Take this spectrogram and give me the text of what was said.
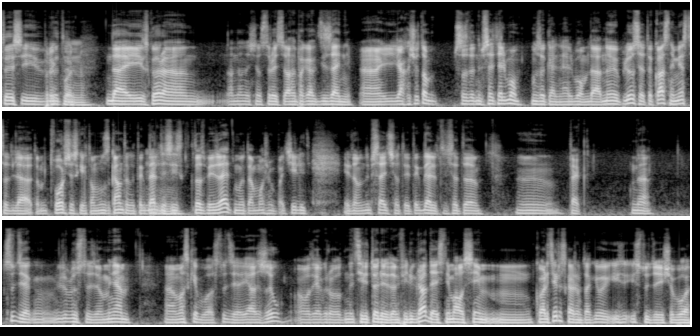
То есть и это- Прикольно. да, и скоро она начнет строиться, она пока в дизайне. А, Я хочу там создать, написать альбом, музыкальный альбом, да. Ну и плюс это классное место для там творческих там музыкантов и так далее. То есть если кто-то приезжает, мы там можем почилить и там написать что-то и так далее. То есть это э, так, да. Студия, люблю студию. У меня в Москве была студия, я жил, вот я говорю, на территории там Филиграда я снимал 7 квартир, скажем так, и, и- студия еще была.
